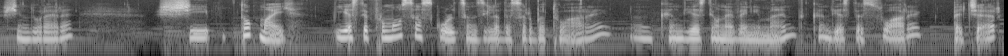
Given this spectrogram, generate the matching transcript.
și în durere și tocmai este frumos să asculți în zile de sărbătoare, când este un eveniment, când este soare pe cer,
